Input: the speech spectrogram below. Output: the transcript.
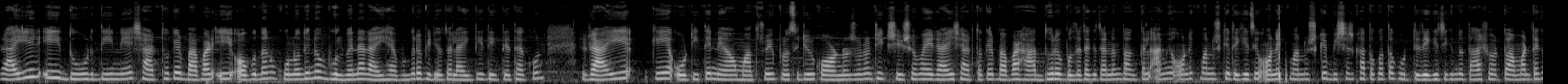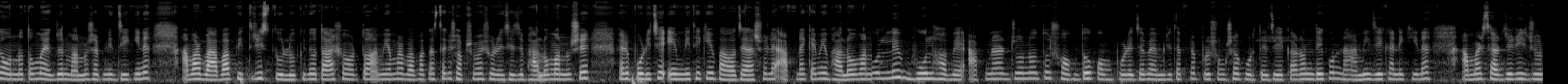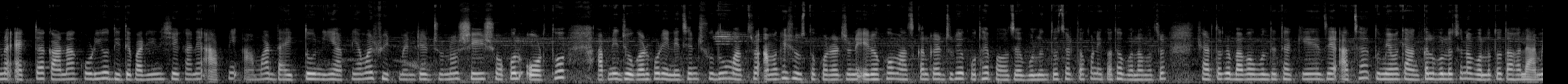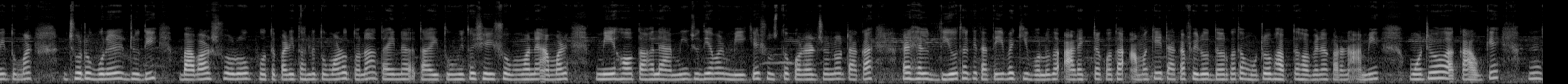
রাইয়ের এই দুর্দিনে সার্থকের বাবার এই অবদান কোনোদিনও ভুলবে না রাই। হ্যাঁ বন্ধুরা, ভিডিওতে লাইক দিয়ে দেখতে থাকুন। রাইকে ওটিতে নেওয়া মাত্রই প্রসিডিউর করানোর জন্য ঠিক সেই সময় রাই সার্থকের বাবার হাত ধরে বলতে থাকে, জানেন তো আঙ্কেল আমি অনেক মানুষকে দেখেছি, অনেক মানুষকে বিশ্বাসঘাতকতা করতে দেখেছি, কিন্তু তা সত্ত্বেও আমার দেখে অন্যতম একজন মানুষ আপনি যে কিনা আমার বাবা পিতৃস্তুল্য কিন্তু তা সত্ত্বেও আমি আমার বাবার কাছ থেকে সবসময় শুনেছি যে ভালো মানুষের পরিচয় এমনি থেকেই পাওয়া যায়। আসলে আপনাকে আমি ভালো মান বললে ভুল হবে, আপনার জন্য তো শব্দ কম পড়ে যাবে, আমি যদি আপনার প্রশংসা করতে যাই। কারণ দেখুন না, আমি যেখানে কিনা আমার সার্জারির জন্য একটা কানা করিও দিতে পারিনি। সেখানে আপনি আমার দায়িত্ব নিয়ে, আপনি আমার ট্রিটমেন্টের জন্য সেই সকল অর্থ আপনি জোগাড় করে এনেছেন। শুধুমাত্র আমাকে সুস্থ করার জন্য। এরকম আজকালকার যুগে কোথায় পাওয়া যায় বলুন তো? স্যার, তখন কথা বলা মাত্র সার্থকের বাবা বলতে থাকে যে আচ্ছা তুমি আমাকে আঙ্কেল বলেছ না বলো তো? তাহলে আমি তোমার ছোট বোনের যদি বাবার স্বরূপ হতে পারি, তাহলে তোমারও তো না? তাই না? তাই তুমি তো সেই মানে আমার মেয়ে হও, তাহলে আমি যদি আমার মেয়েকে সুস্থ করার জন্য টাকা আর হেল্প দিয়েও থাকি, তাতেই বা কী বলো তো? আরেকটা কথা আমাকে এই টাকা ফেরত দেওয়ার কথা মোটেও ভাবতে হবে না। কারণ আমি মোটেও কাউকে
